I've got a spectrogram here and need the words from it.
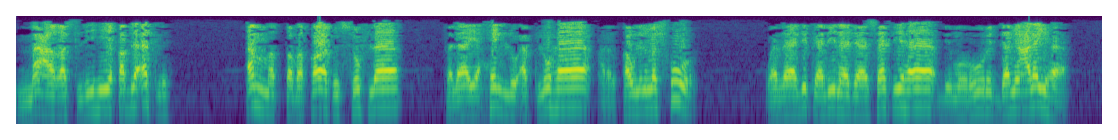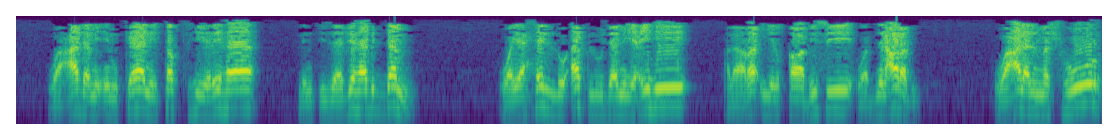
مع غسله قبل أكله. أما الطبقات السفلى فلا يحل أكلها على القول المشهور وذلك لنجاستها بمرور الدم عليها. وعدم إمكان تطهيرها لامتزاجها بالدم ويحل أكل جميعه على رأي القابسي وابن العربي. وعلى المشهور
